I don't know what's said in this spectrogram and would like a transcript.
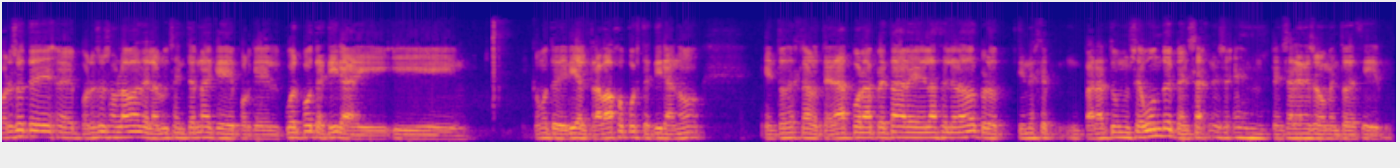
por eso te, eh, por eso os hablaba de la lucha interna que porque el cuerpo te tira y, y cómo te diría el trabajo pues te tira, ¿no? Entonces, claro, te da por apretar el acelerador, pero tienes que pararte un segundo y pensar en, pensar en ese momento, decir,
